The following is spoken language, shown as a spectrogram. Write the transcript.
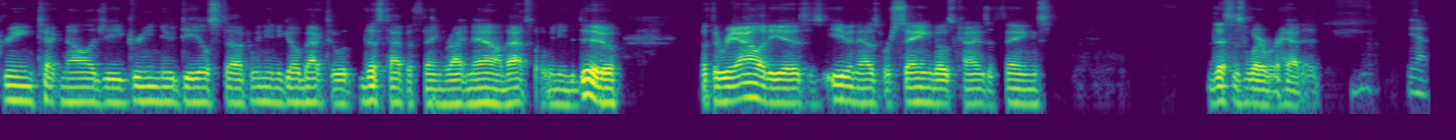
green technology, green new deal stuff. We need to go back to this type of thing right now. That's what we need to do." But the reality is, is even as we're saying those kinds of things, this is where we're headed. Yeah,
